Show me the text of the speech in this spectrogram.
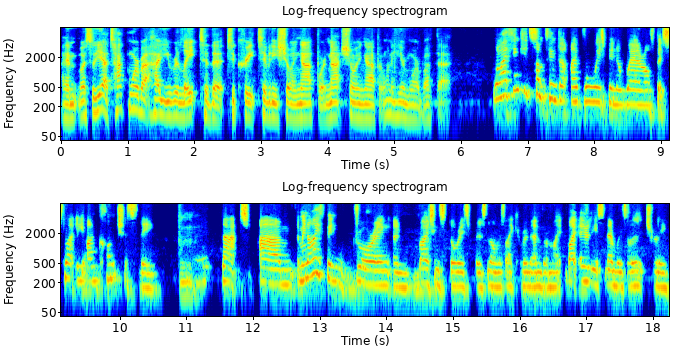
I'm, so yeah, talk more about how you relate to the to creativity showing up or not showing up. I want to hear more about that. Well, I think it's something that I've always been aware of, but slightly unconsciously. Mm. That um, I mean, I've been drawing and writing stories for as long as I can remember. My my earliest memories are literally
